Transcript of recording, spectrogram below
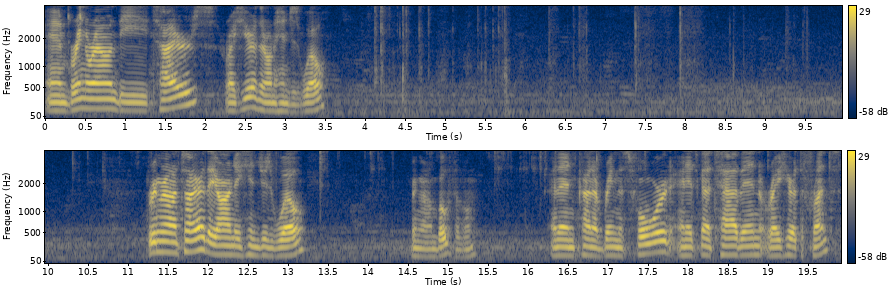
And bring around the tires right here. They're on a hinge as well. Bring around a tire, they are on a hinge as well. Bring around both of them. and then kind of bring this forward and it's going to tab in right here at the front.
